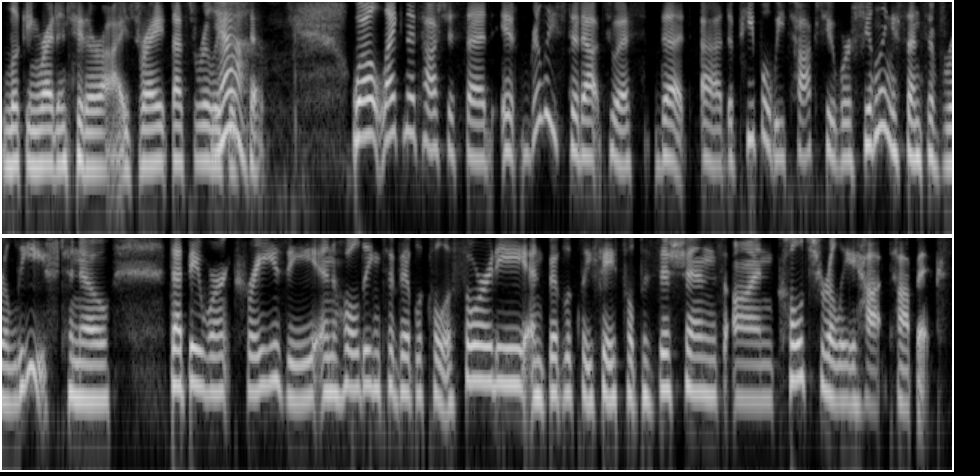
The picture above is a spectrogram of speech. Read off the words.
looking right into their eyes, right? That's a really yeah. good tip. Well, like Natasha said, it really stood out to us that uh, the people we talked to were feeling a sense of relief to know that they weren't crazy and holding to biblical authority and biblically faithful positions on culturally hot topics.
